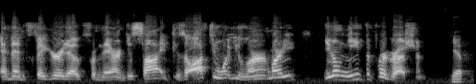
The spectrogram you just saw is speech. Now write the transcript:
and then figure it out from there and decide. Because often what you learn, Marty, you don't need the progression. Yep.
